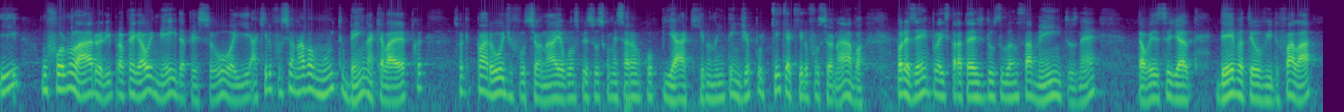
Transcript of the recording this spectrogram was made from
e um formulário ali para pegar o e-mail da pessoa e aquilo funcionava muito bem naquela época só que parou de funcionar e algumas pessoas começaram a copiar aquilo, não entendia por que, que aquilo funcionava. Por exemplo, a estratégia dos lançamentos, né? Talvez você já deva ter ouvido falar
